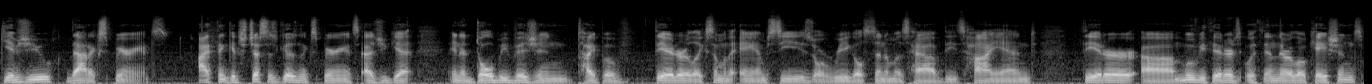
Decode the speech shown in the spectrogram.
gives you that experience. I think it's just as good an experience as you get in a Dolby Vision type of theater, like some of the AMC's or Regal cinemas have these high-end theater, uh, movie theaters within their locations.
